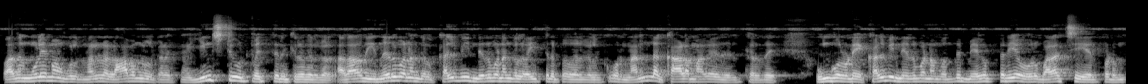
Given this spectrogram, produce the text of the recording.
அதன் மூலயமா உங்களுக்கு நல்ல லாபங்கள் கிடைக்கும். இன்ஸ்டியூட் வைத்திருக்கிறவர்கள் அதாவது நிறுவனங்கள் கல்வி நிறுவனங்கள் வைத்திருப்பவர்களுக்கு ஒரு நல்ல காலமாக இது இருக்கிறது. உங்களுடைய கல்வி நிறுவனம் வந்து மிகப்பெரிய ஒரு வளர்ச்சி ஏற்படும்.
